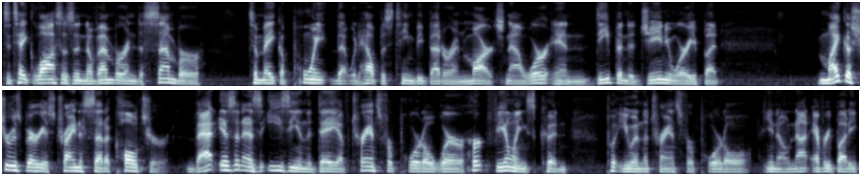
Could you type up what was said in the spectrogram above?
to take losses in November and December to make a point that would help his team be better in March. Now we're in deep into January, but Micah Shrewsberry is trying to set a culture. That isn't as easy in the day of transfer portal where hurt feelings could put you in the transfer portal. You know, not everybody.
